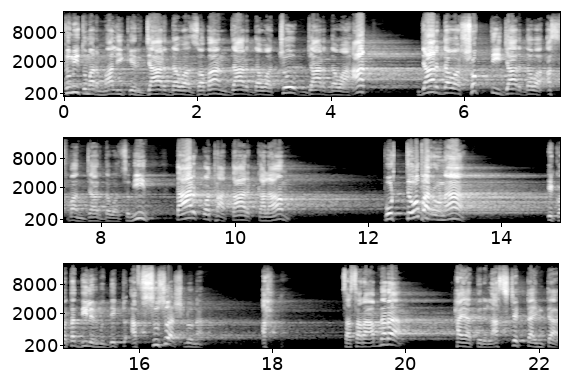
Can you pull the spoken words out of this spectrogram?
তুমি তোমার মালিকের যার দেওয়া জবান, যার দেওয়া চোখ, যার দেওয়া হাত, যার দেওয়া শক্তি, যার দেওয়া আসমান, যার দেওয়া জমিন, তার কথা, তার কালাম পড়তেও পারো না। এ কথা দিলের মধ্যে একটু আফসুসও আসলো না। আহ, চাচারা, আপনারা হায়াতের লাস্টের টাইমটা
